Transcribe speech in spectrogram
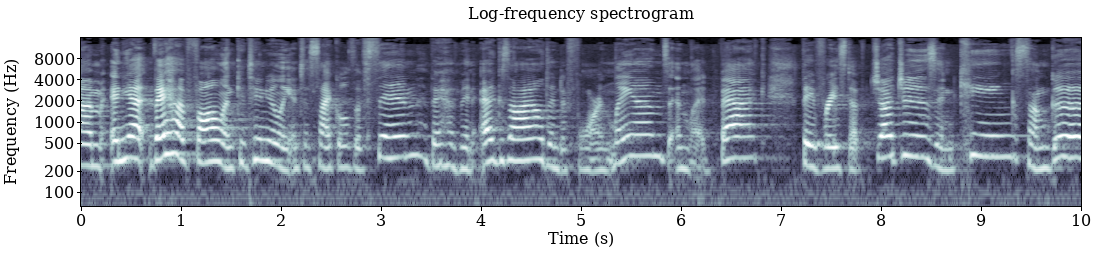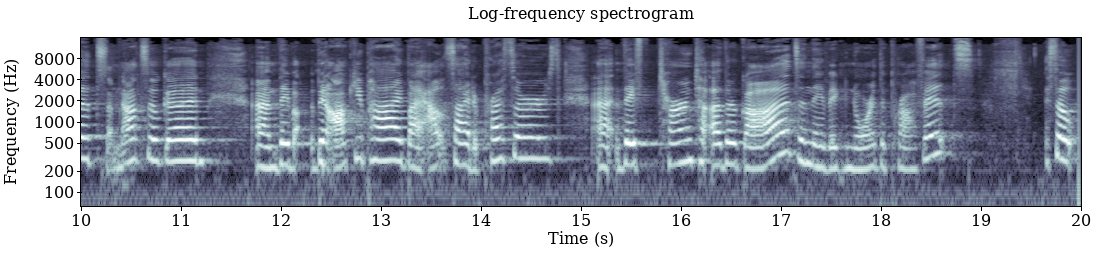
Um, and yet they have fallen continually into cycles of sin. They have been exiled into foreign lands and led back. They've raised up judges and kings, some good, some not so good. Um, they've been occupied by outside oppressors. Uh, they've turned to other gods and they've ignored the prophets. So,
